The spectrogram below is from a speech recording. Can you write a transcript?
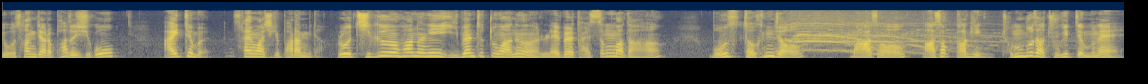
요 상자를 받으시고 아이템을 사용하시기 바랍니다. 그리고 지금 하는 이 이벤트 동안은 레벨 달성마다 몬스터 흔적, 마석, 마석 각인 전부 다 주기 때문에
